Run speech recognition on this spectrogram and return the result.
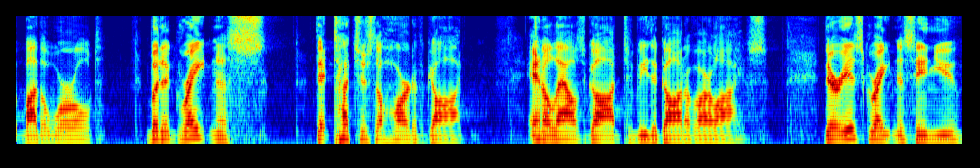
by the world but a greatness that touches the heart of God and allows God to be the God of our lives. There is greatness in you,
